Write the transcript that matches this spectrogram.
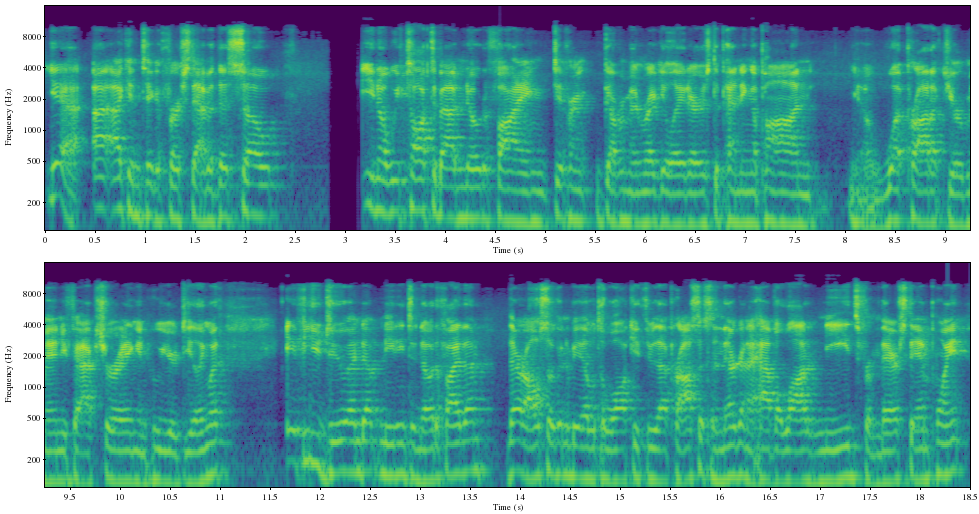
Yeah, I, I can take a first stab at this. So you know, we've talked about notifying different government regulators depending upon you know what product you're manufacturing and who you're dealing with if you do end up needing to notify them they're also going to be able to walk you through that process and they're going to have a lot of needs from their standpoint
